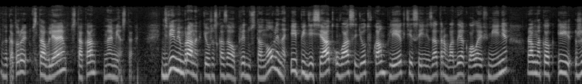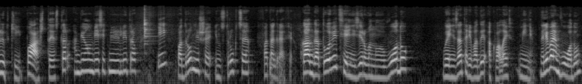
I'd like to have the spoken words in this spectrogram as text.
за который вставляем стакан на место. Две мембраны, как я уже сказала, предустановлены, и 50 у вас идет в комплекте с ионизатором воды Aqualife Mini, равно как и жидкий pH-тестер объемом 10 мл и подробнейшая инструкция в фотографиях. Как готовить ионизированную воду в ионизаторе воды Aqualife Mini. Наливаем воду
